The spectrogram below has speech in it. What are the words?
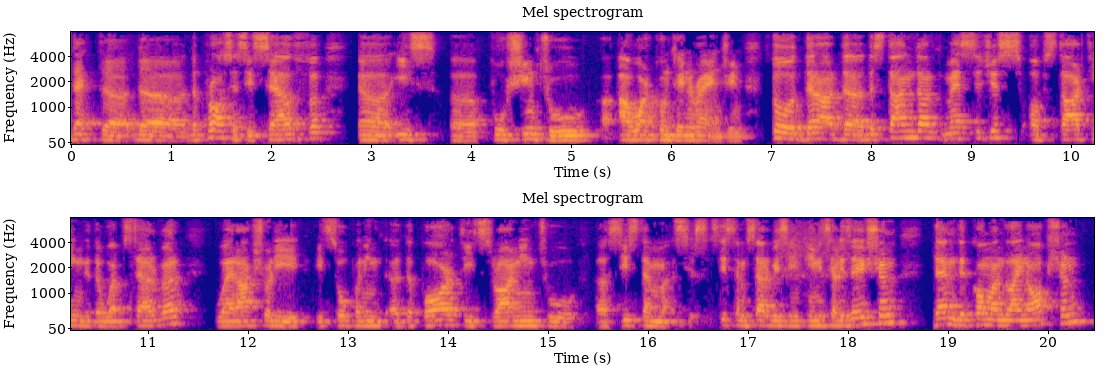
that uh, the, the process itself uh, is uh, pushing through our container engine. So there are the, the standard messages of starting the web server where actually it's opening uh, the port, it's running to uh, system system service initialization, then the command line option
